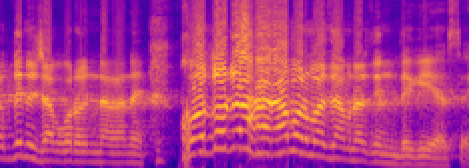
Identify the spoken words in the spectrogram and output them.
একদিন হিসাব করেন না কানে। কতটা হারামের মাঝে আমরা জিন্দগি আছে।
